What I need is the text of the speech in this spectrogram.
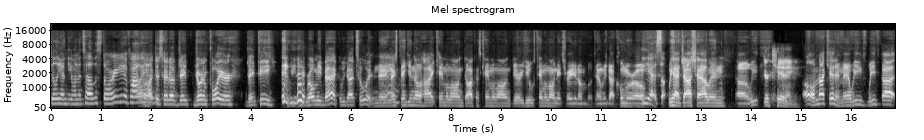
Deleon, do you want to tell the story of how it Oh, I just hit up J- Jordan Poyer, JP. He, he wrote me back. We got to it, and then Yeah. next thing you know, Hyde came along, Dawkins came along, Jerry Hughes came along. They traded him, but then we got Kumaro. yeah, so We had Josh Allen. Uh, we you're kidding oh, I'm not kidding, man. We've we've got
